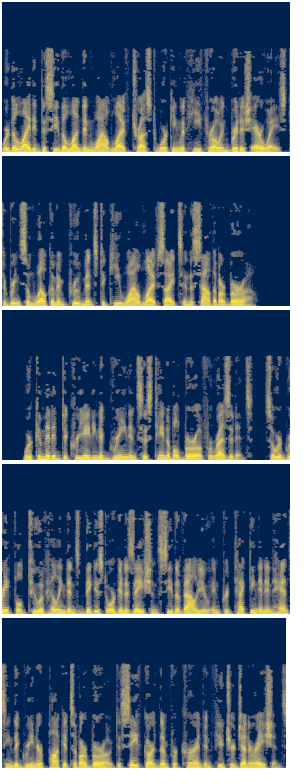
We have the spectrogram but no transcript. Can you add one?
We're delighted to see the London Wildlife Trust working with Heathrow and British Airways to bring some welcome improvements to key wildlife sites in the south of our borough. We're committed to creating a green and sustainable borough for residents, so we're grateful two of Hillingdon's biggest organizations see the value in protecting and enhancing the greener pockets of our borough to safeguard them for current and future generations.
